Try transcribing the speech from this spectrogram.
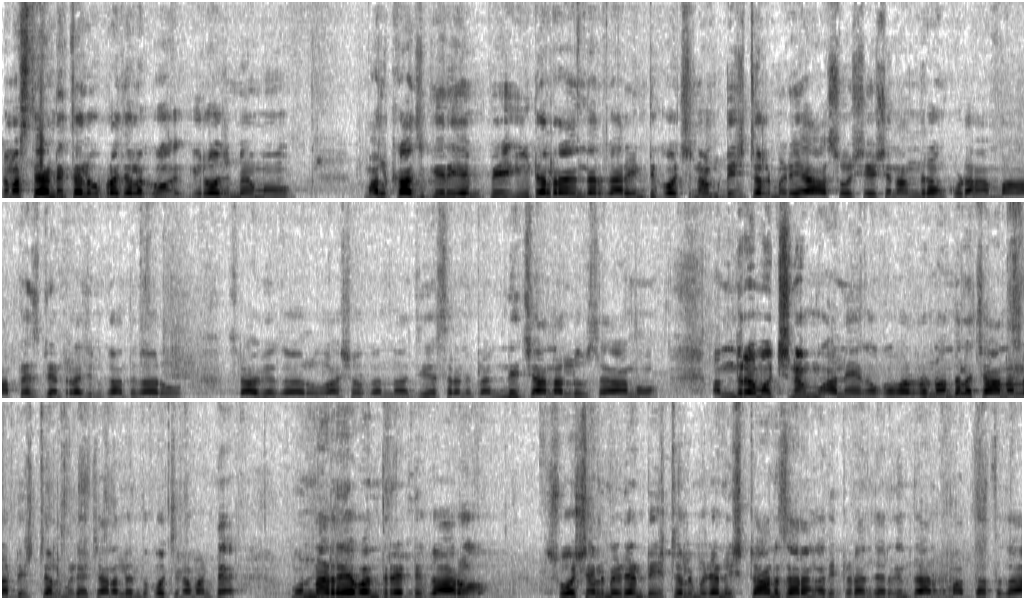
నమస్తే అండి తెలుగు ప్రజలకు. ఈరోజు మేము మల్కాజ్గిరి ఎంపీ ఈటల రాజేందర్ గారి ఇంటికి వచ్చినాం. డిజిటల్ మీడియా అసోసియేషన్ అందరం కూడా మా ప్రెసిడెంట్ రజనీకాంత్ గారు శ్రావ్య గారు అశోక్ అన్న జిఎస్ రన్ ఇట్లా అన్ని ఛానళ్ళు సాము అందరం వచ్చినాం. అనేక ఒక రెండు వందల ఛానళ్ళ డిజిటల్ మీడియా ఛానల్ ఎందుకు వచ్చినామంటే మొన్న రేవంత్ రెడ్డి గారు సోషల్ మీడియాని డిజిటల్ మీడియాని ఇష్టానుసారంగా తిట్టడం జరిగింది. దానికి మద్దతుగా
